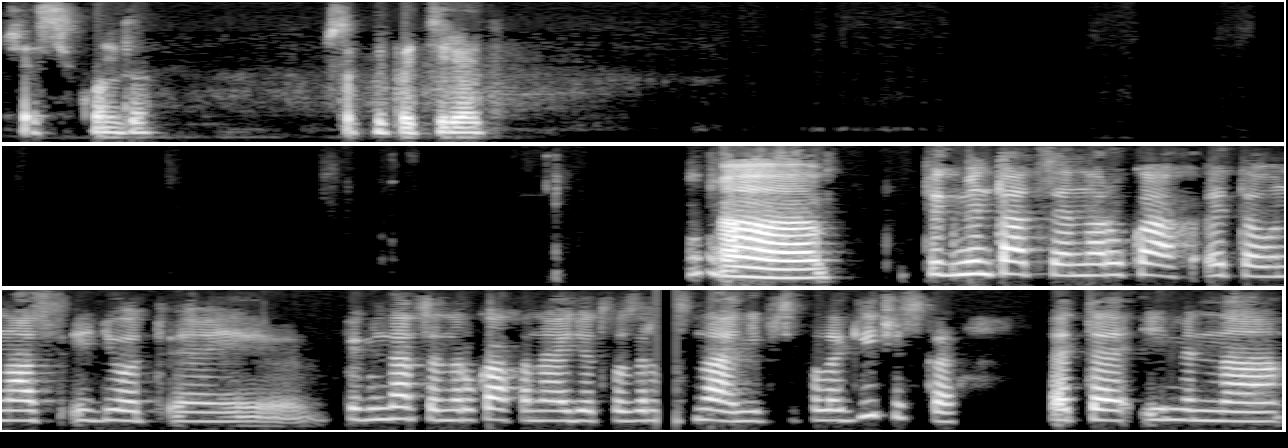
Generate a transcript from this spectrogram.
Сейчас, секунду чтобы не потерять. А, пигментация на руках, это у нас идет, э, пигментация на руках, она идет возрастная, не психологическая, это именно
